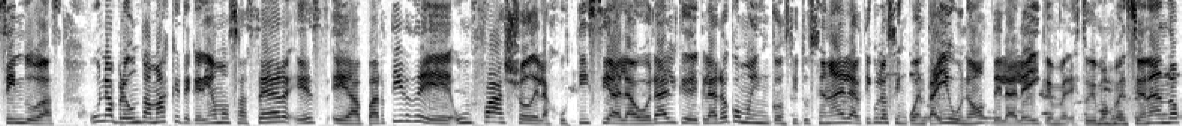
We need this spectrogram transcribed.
Sin dudas. Una pregunta más que te queríamos hacer es eh, a partir de un fallo de la justicia laboral que declaró como inconstitucional el artículo 51 de la ley que estuvimos mencionando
